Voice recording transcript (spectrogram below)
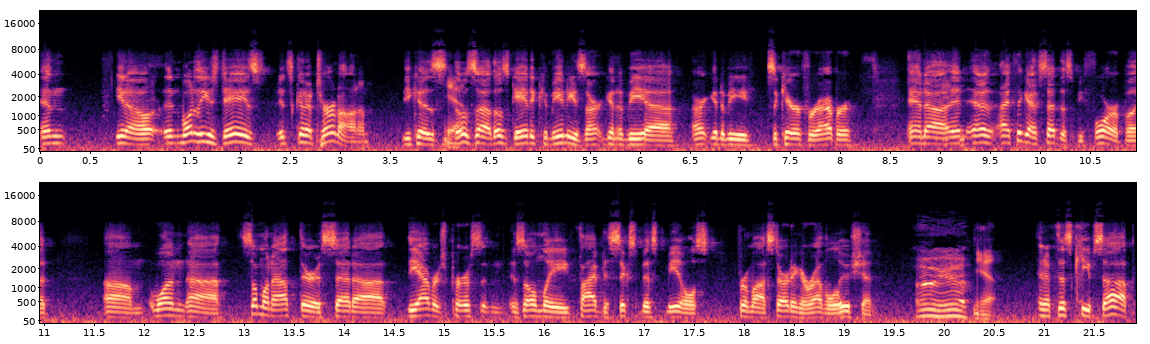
And you know, and one of these days, it's going to turn on them because Yeah. those uh, those gated communities aren't going to be uh, aren't going to be secure forever. And, uh, and and I think I've said this before, but um, one uh, someone out there has said uh, the average person is only five to six missed meals from uh, starting a revolution. Oh yeah. Yeah. And if this keeps up,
